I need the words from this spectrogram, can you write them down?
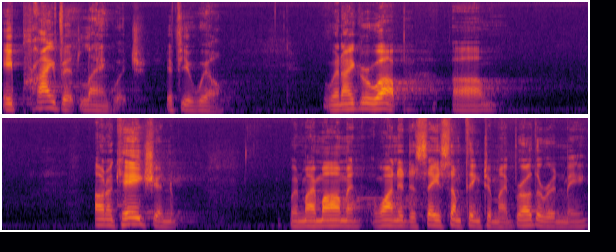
a private language, if you will. When I grew up, um, on occasion, when my mom wanted to say something to my brother and me,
